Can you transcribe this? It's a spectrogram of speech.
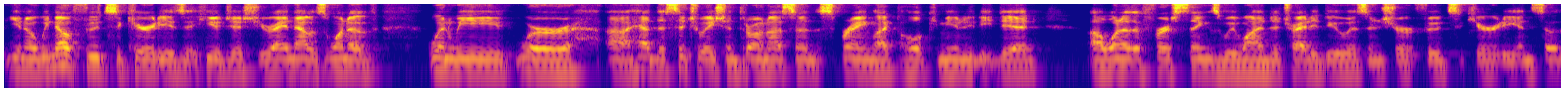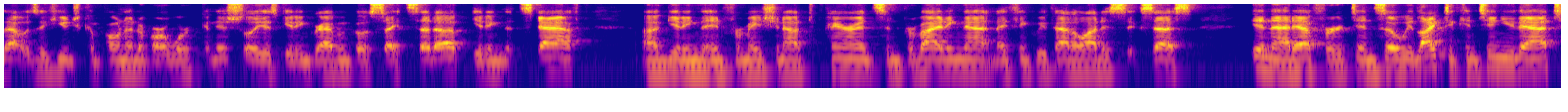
you know, we know food security is a huge issue, right? And that was one of when we were uh, had the situation thrown us in the spring, like the whole community did. Uh, one of the first things we wanted to try to do was ensure food security, and so that was a huge component of our work initially, is getting grab and go sites set up, getting that staffed, uh, getting the information out to parents, and providing that. And I think we've had a lot of success in that effort, and so we'd like to continue that.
